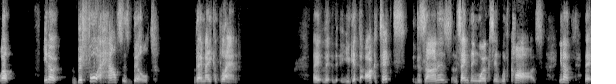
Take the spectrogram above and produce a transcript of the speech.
Well, you know, before a house is built, they make a plan. They, they, you get the architects, the designers, and the same thing works in, with cars. You know, they,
